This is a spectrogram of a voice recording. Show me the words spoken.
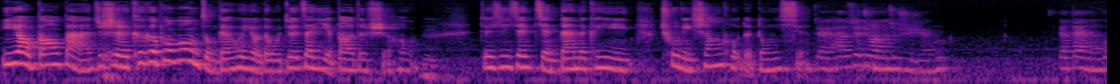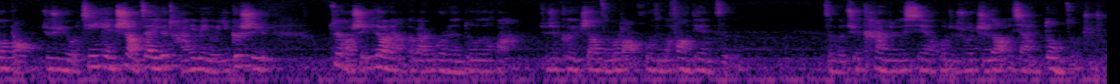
医药包吧，就是磕磕碰碰总该会有的。我觉得在野豹的时候，嗯就是一些简单的可以处理伤口的东西。对，还有最重要的就是人，要带能够保，就是有经验，至少在一个团里面有一个是，最好是一到两个吧。如果人多的话，就是可以知道怎么保护，怎么放垫子，怎么去看这个线，或者说指导一下你动作这种，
